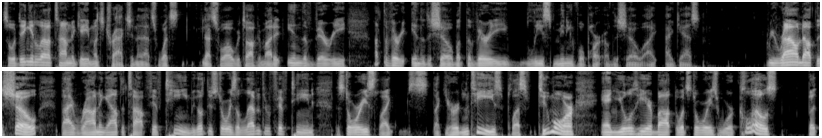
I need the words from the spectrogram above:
so it didn't get a lot of time to gain much traction, and that's what's that's why we're talking about it in the very not the very end of the show, but the very least meaningful part of the show, I, I guess. We round out the show by rounding out the top 15. We go through stories 11 through 15, the stories like like you heard in tease, plus two more, and you'll hear about what stories were close, but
